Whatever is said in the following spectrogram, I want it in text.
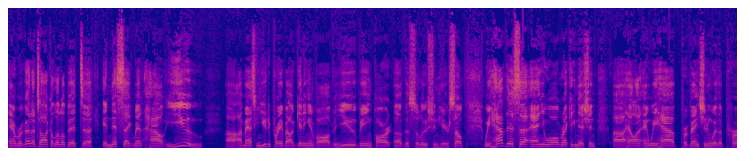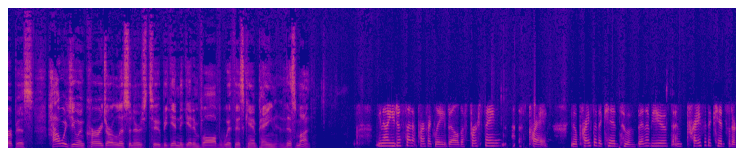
And we're going to talk a little bit uh, in this segment how you, uh, I'm asking you to pray about getting involved and you being part of the solution here. So we have this uh, annual recognition, uh, Helen, and we have prevention with a purpose. How would you encourage our listeners to begin to get involved with this campaign this month? You know, you just said it perfectly, Bill. The first thing is pray. You know, pray for the kids who have been abused and pray for the kids that are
